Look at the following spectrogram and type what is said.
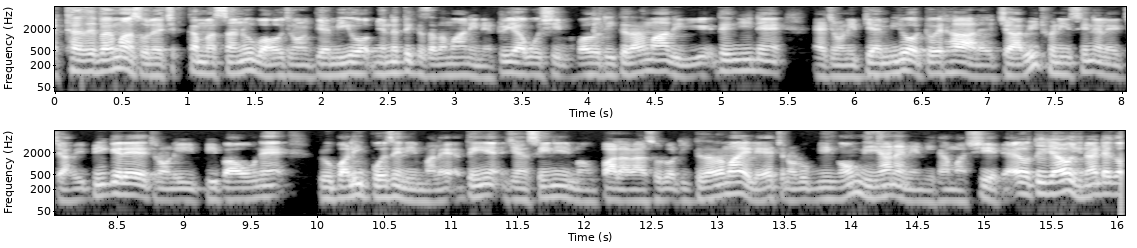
အခန်းစပိုင်းမှာဆိုလဲကမ္မဆန်တို့ဘောကိုကျွန်တော်ပြန်ပြီးတော့မျက်နှာတစ်ကစားသမားအနေနဲ့တွေ့ရဖို့ရှိမှာဘာလို့ဒီကစားသမားတွေအတင်းကြီးနဲ့အဲကျွန်တော်ဒီပြန်ပြီးတော့တွဲထားရလဲကြာပြီ20ဆင်းနဲ့လည်းကြာပြီပြီးခဲ့တဲ့ကျွန်တော်ဒီဘီပါအိုနဲ့ရိုပါလီပွဲစဉ်တွေမှာလည်းအတင်းရဲ့အရန်ဆင်းတွေမှာပါလာတာဆိုတော့ဒီကစားသမားတွေလည်းကျွန်တော်တို့မြင်ကောင်းမြင်ရနိုင်တဲ့အနေအထားမှာရှိရပြအဲ့တော့တေချာတော့ United က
